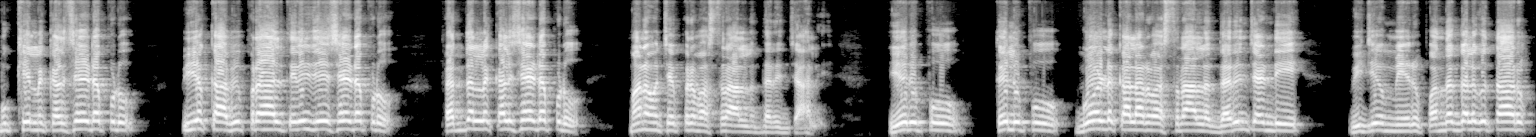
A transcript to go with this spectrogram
ముఖ్యులను కలిసేటప్పుడు మీ యొక్క అభిప్రాయాలు తెలియజేసేటప్పుడు పెద్దలను కలిసేటప్పుడు మనం చెప్పిన వస్త్రాలను ధరించాలి. ఎరుపు తెలుపు గోల్డ్ కలర్ వస్త్రాలను ధరించండి. విజయం మీరు పొందగలుగుతారు.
